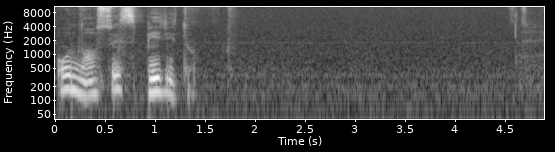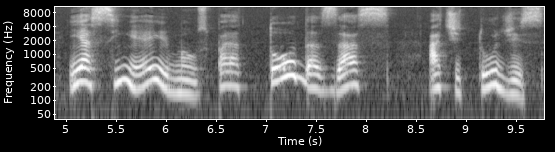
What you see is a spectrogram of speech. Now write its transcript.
o nosso espírito. E assim é, irmãos, para todas as atitudes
